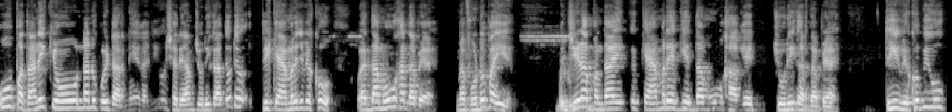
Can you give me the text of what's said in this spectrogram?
ਉਹ ਪਤਾ ਨਹੀਂ ਕਿਉਂ ਉਹਨਾਂ ਨੂੰ ਕੋਈ ਡਰ ਨਹੀਂ ਹੈਗਾ ਜੀ ਉਹ ਸ਼ਰੇਆਮ ਚੋਰੀ ਕਰਦੇ ਤੇ ਤੁਸੀਂ ਕੈਮਰੇ 'ਚ ਵੇਖੋ ਉਹ ਏਦਾਂ ਮੂੰਹ ਖਾਂਦਾ ਪਿਆ। ਮੈਂ ਫੋਟੋ ਪਾਈ ਹੈ ਜਿਹੜਾ ਬੰਦਾ ਇੱਕ ਕੈਮਰੇ ਅੱਗੇ ਏਦਾਂ ਮੂੰਹ ਖਾ ਕੇ ਚੋਰੀ ਕਰਦਾ ਪਿਆ ਹੈ ਤੁਸੀਂ ਵੇਖੋ ਵੀ ਉਹ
